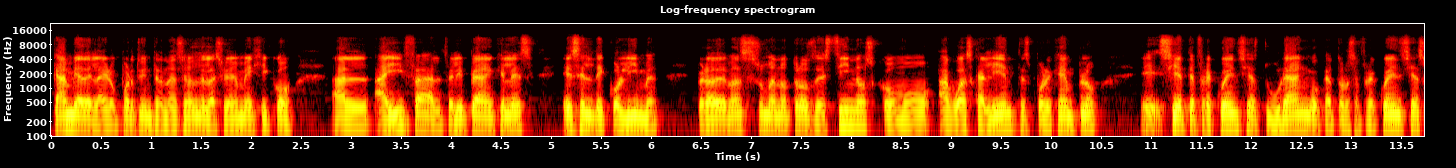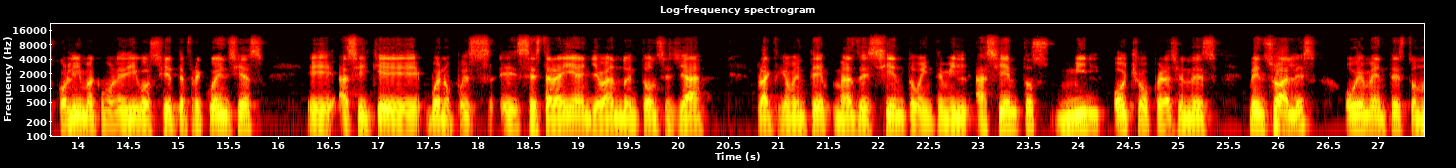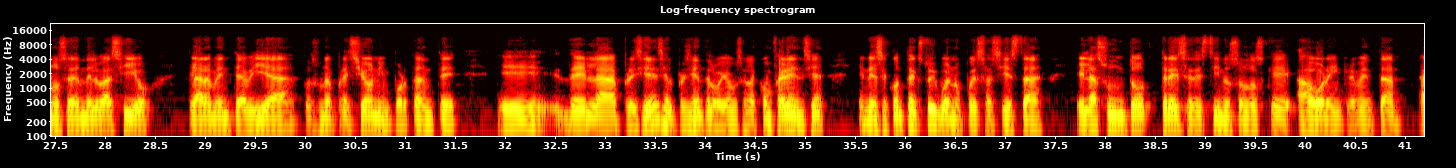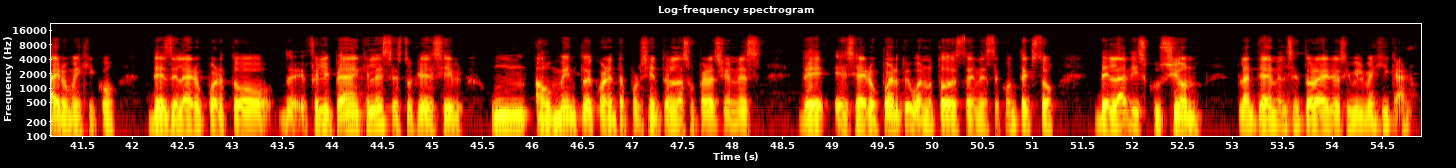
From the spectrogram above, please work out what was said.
cambia del Aeropuerto Internacional de la Ciudad de México al AIFA, al Felipe Ángeles, es el de Colima, pero además suman otros destinos como Aguascalientes, por ejemplo, eh, siete frecuencias, Durango, 14 frecuencias, Colima, como le digo, siete frecuencias, eh, así que, bueno, pues eh, se estarían llevando entonces ya prácticamente más de 120 mil asientos, 1008 operaciones mensuales. Obviamente esto no se da en el vacío, claramente había pues una presión importante eh, de la presidencia, el presidente lo veíamos en la conferencia en ese contexto y bueno, pues así está el asunto. 13 destinos son los que ahora incrementa Aeroméxico desde el aeropuerto de Felipe Ángeles. Esto quiere decir un aumento de 40% en las operaciones de ese aeropuerto. Y bueno, todo está en este contexto de la discusión planteada en el sector aéreo civil mexicano.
